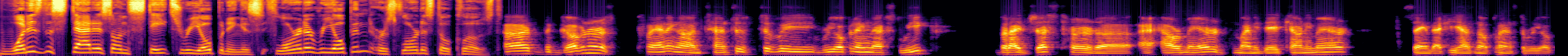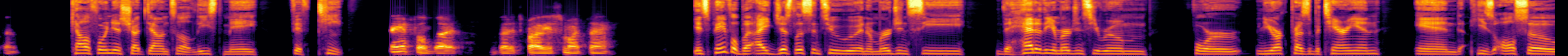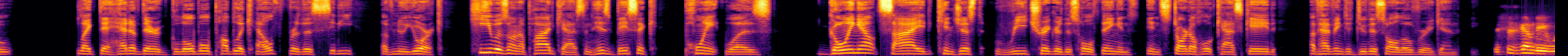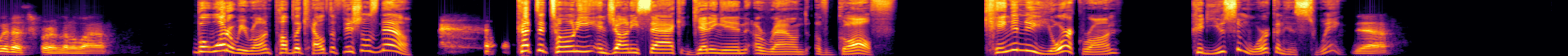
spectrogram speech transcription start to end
What is the status on states reopening? Is Florida reopened or is Florida still closed? Uh, the governor is planning on tentatively reopening next week, but I just heard uh, our mayor, Miami Dade County Mayor, saying that he has no plans to reopen. California is shut down until at least May 15th. Painful, but but it's probably a smart thing. It's painful, but I just listened to an emergency, the head of the emergency room for New York Presbyterian and he's also like the head of their global public health for the city of New York. He was on a podcast, and his basic point was going outside can just re trigger this whole thing and, and start a whole cascade of having to do this all over again. This is going to be with us for a little while. But what are we, Ron? Public health officials now? Cut to Tony and Johnny Sack getting in a round of golf. King of New York, Ron could use some work on his swing. Yeah.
